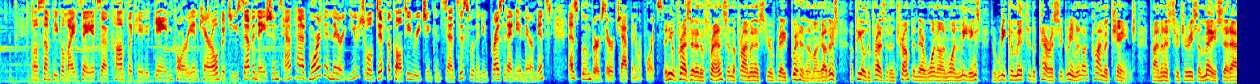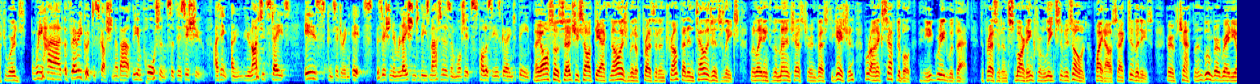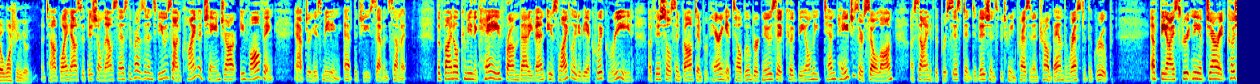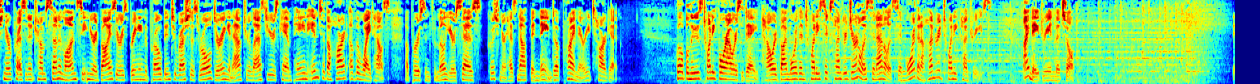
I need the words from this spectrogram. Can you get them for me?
Well, some people might say it's a complicated game, Cory and Carol, but G7 nations have had more than their usual difficulty reaching consensus with a new president in their midst, as Bloomberg's Irv Chapman reports. The new president of France and the prime minister of Great Britain, among others, appealed to President Trump in their one-on-one meetings to recommit to the Paris Agreement on climate change. Prime Minister Theresa May said afterwards, We had a very good discussion about the importance of this issue. I think I mean, the United States is considering its position in relation to these matters and what its policy is going to be. They also said she sought the acknowledgement of President Trump that intelligence leaks relating to the Manchester investigation were unacceptable, and he agreed with that. The president smarting from leaks of his own White House activities. Irv Chapman, Bloomberg Radio, Washington. A top White House official now says the president's views on climate change are evolving after his meeting at the G7 summit. The final communique from that event is likely to be a quick read. Officials involved in preparing it tell Bloomberg News it could be only 10 pages or so long, a sign of the persistent divisions between President Trump and the rest of the group. FBI scrutiny of Jared Kushner, President Trump's son-in-law and senior advisor, is bringing the probe into Russia's role during and after last year's campaign into the heart of the White House. A person familiar says Kushner has not been named a primary target. Global News 24 hours a day, powered by more than 2,600 journalists and analysts in more than 120 countries. I'm Adrienne Mitchell.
